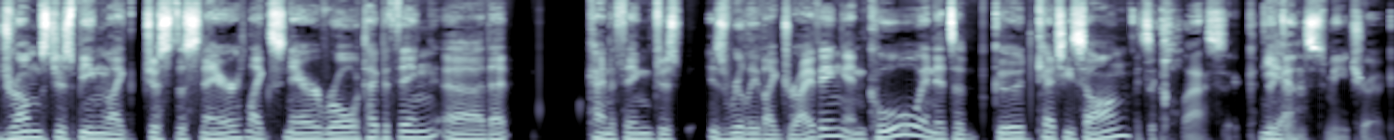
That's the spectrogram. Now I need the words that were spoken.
drums just being like just the snare like snare roll type of thing. Uh, that kind of thing just is really like driving and cool, and it's a good catchy song. It's a classic Yeah. against me track.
